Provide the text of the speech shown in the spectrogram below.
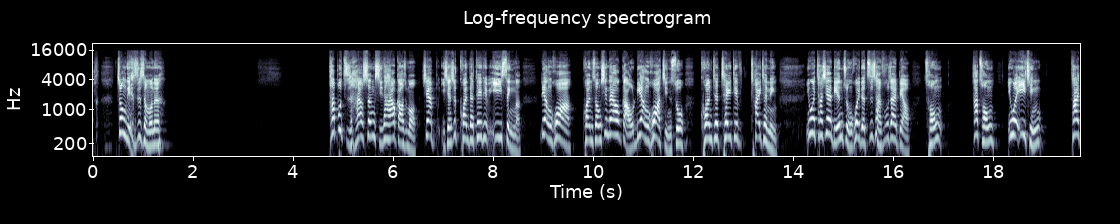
重点是什么呢？它不止还要升息，它还要搞什么？现在以前是 quantitative easing 嘛，量化宽松，现在要搞量化紧缩 quantitative tightening。因为它现在联准会的资产负债表，从它从因为疫情，它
